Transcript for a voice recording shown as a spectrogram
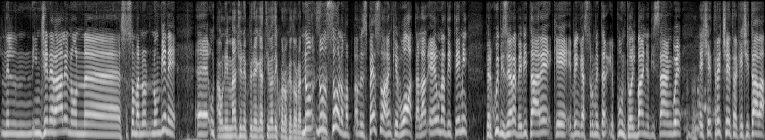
nel- in generale non, eh, insomma, non, non viene eh, ut- Ha un'immagine più negativa di quello che dovrebbe No- essere. non solo, ma spesso anche vuota. La- è uno dei temi per cui bisognerebbe evitare che venga strumentato appunto il bagno di sangue, eccetera, eccetera, che citava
